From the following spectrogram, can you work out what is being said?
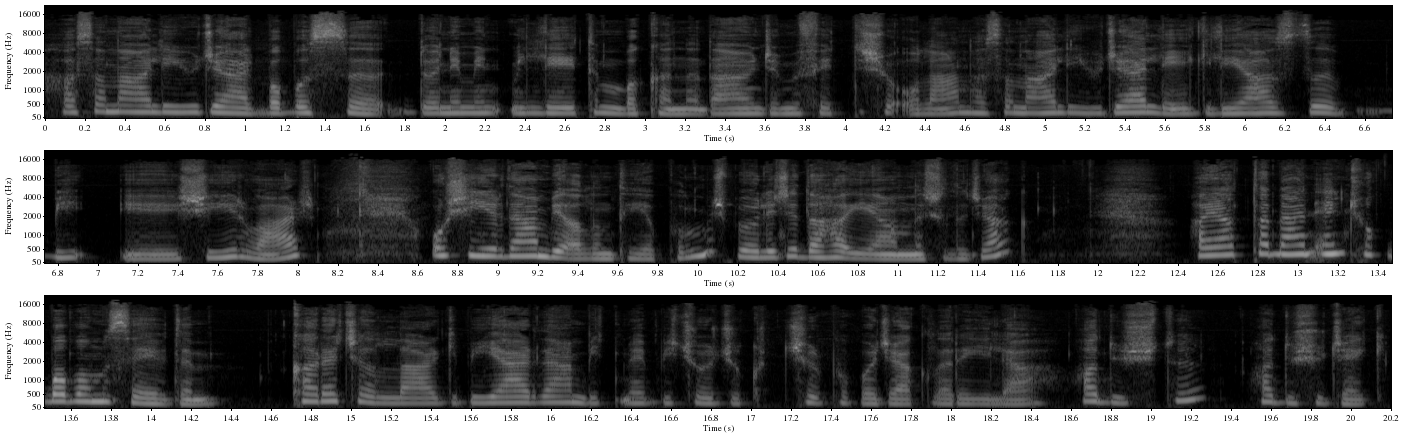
Hasan Ali Yücel babası dönemin Milli Eğitim Bakanı daha önce müfettişi olan Hasan Ali Yücel ile ilgili yazdığı bir e, şiir var. O şiirden bir alıntı yapılmış böylece daha iyi anlaşılacak. Hayatta ben en çok babamı sevdim. Karaçalılar gibi yerden bitme bir çocuk çırpı bacaklarıyla ha düştü ha düşecek.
